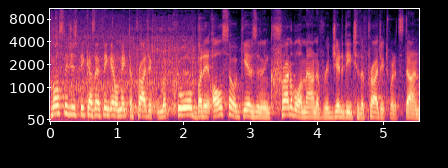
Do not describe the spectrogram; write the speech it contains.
mostly just because I think it'll make the project look cool, but it also gives an incredible amount of rigidity to the project when it's done.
